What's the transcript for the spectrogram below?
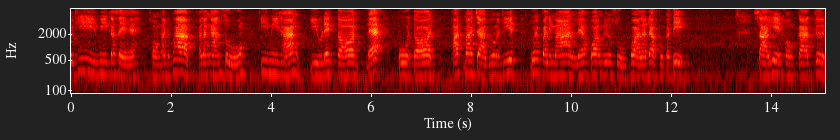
ยที่มีกระแสของอนุภาคพลังงานสูงที่มีทั้งอิเล็กตรอนและโปรตอน พัดมาจากดวงอาทิตย์ด้วยปริมาณและความเร็วสูงกว่าระดับปกติ สาเหตุของการเกิด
